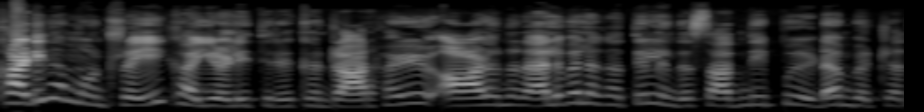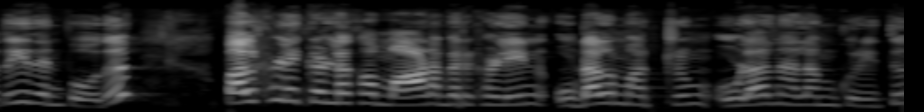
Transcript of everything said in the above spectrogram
கடிதம் ஒன்றை கையளித்திருக்கின்றார்கள். ஆளுநர் அலுவலகத்தில் இந்த சந்திப்பு இடம்பெற்றது. இதன்போது பல்கலைக்கழக மாணவர்களின் உடல் மற்றும் உடல்நலம் குறித்து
